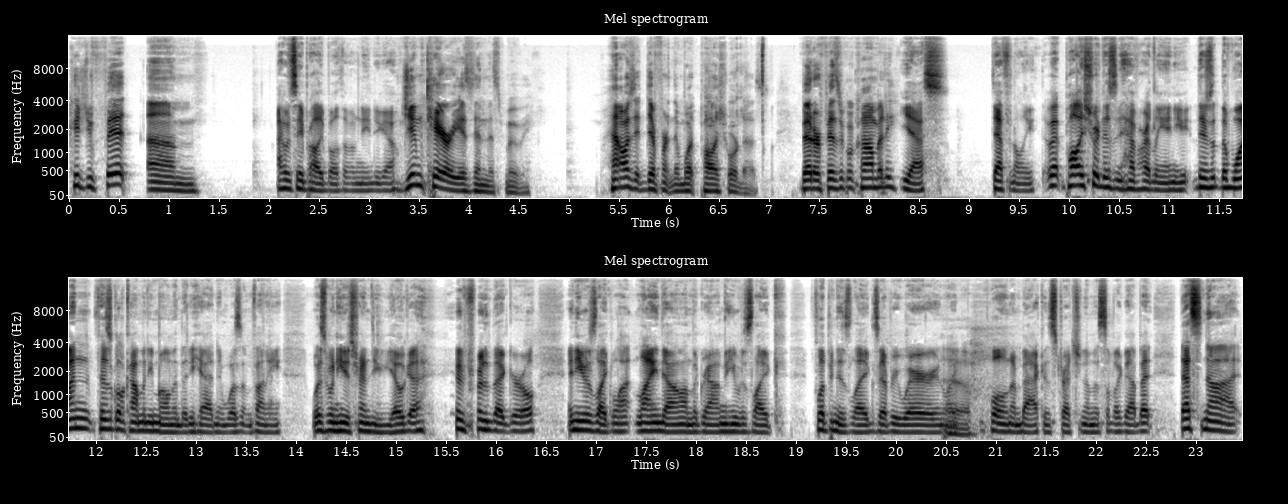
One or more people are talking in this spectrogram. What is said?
could you fit? Um, I would say probably both of them need to go. Jim Carrey is in this movie. How is it different than what Pauly Shore does? Better physical comedy? Yes, definitely. But Pauly Shore doesn't have hardly any. There's the one physical comedy moment that he had, and it wasn't funny, was when he was trying to do yoga in front of that girl, and he was like lying down on the ground, and he was like flipping his legs everywhere and like Ugh. pulling them back and stretching them and stuff like that. But that's not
